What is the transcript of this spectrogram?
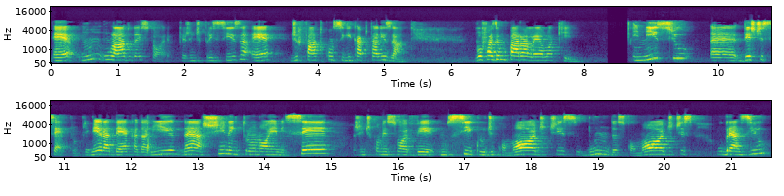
é um, um lado da história. O que a gente precisa é, de fato, conseguir capitalizar. Vou fazer um paralelo aqui. Início é, deste século, primeira década ali, né, a China entrou no OMC, a gente começou a ver um ciclo de commodities, boom das commodities. O Brasil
